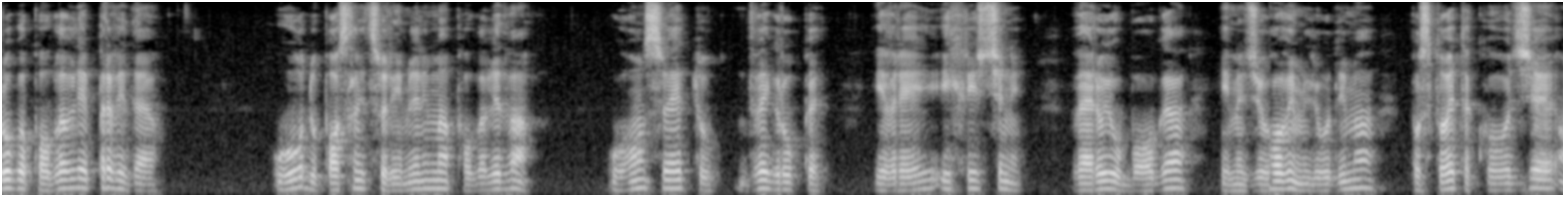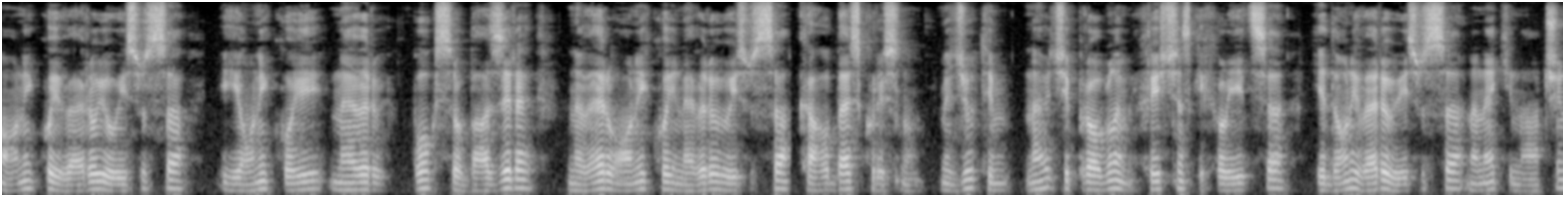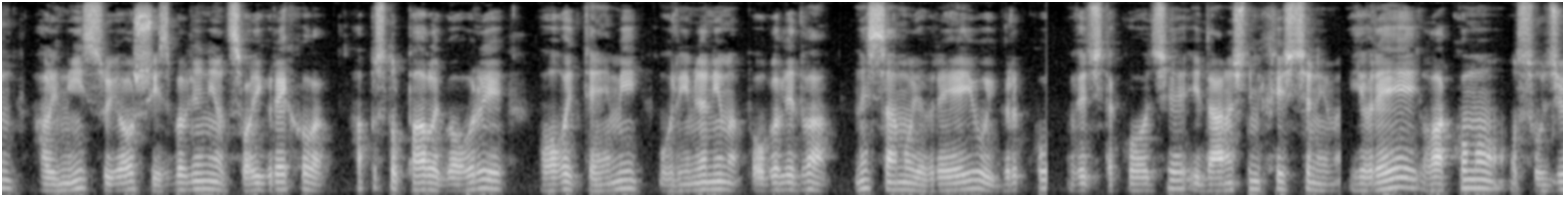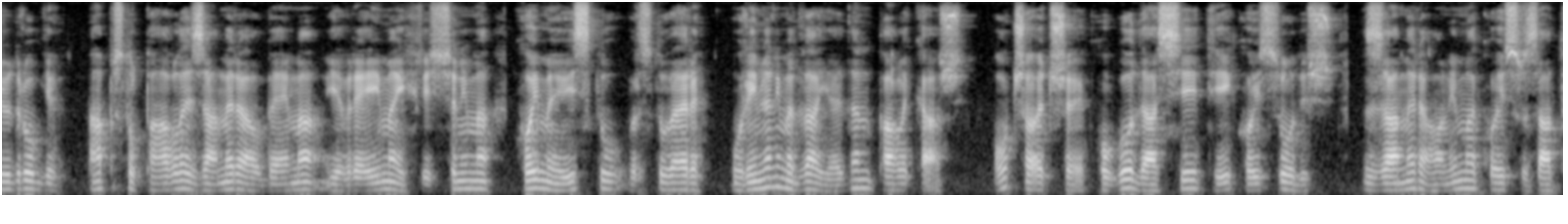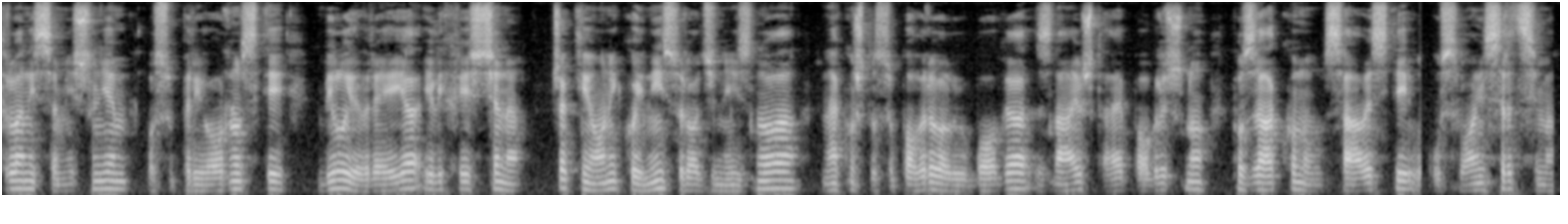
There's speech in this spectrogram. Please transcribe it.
Drugo poglavlje, prvi deo. U uvodu poslanicu Rimljanima, poglavlje 2. U ovom svetu dve grupe, jevreji i hrišćani, veruju u Boga i među ovim ljudima postoje takođe oni koji veruju u Isusa i oni koji ne veruju. Bog se obazire na veru onih koji ne veruju u Isusa kao beskorisnom. Međutim, najveći problem hrišćanskih lica je da oni veruju u Isusa na neki način, ali nisu još izbavljeni od svojih grehova. Apostol Pavle govori o ovoj temi u Rimljanima poglavlje 2. Ne samo u Jevreju i Grku, već takođe i današnjim hrišćanima. Jevreji lakomo osuđuju druge. Apostol Pavle zamera obema jevrejima i hrišćanima koji imaju istu vrstu vere. U Rimljanima 2.1 Pavle kaže O čoveče, kogod da si ti koji sudiš, zamera onima koji su zatrovani sa mišljenjem o superiornosti bilo jevreja ili hrišćana, čak i oni koji nisu rođeni iznova, nakon što su poverovali u Boga, znaju šta je pogrešno po zakonu savesti u svojim srcima.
